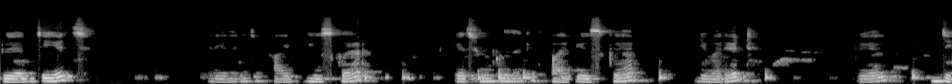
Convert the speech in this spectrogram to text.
টুয়েলভ জি এদিকে যে ফাইভ ইউ স্কোয়ার এইচ সমান five U square divided twelve G.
